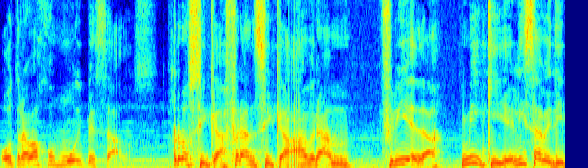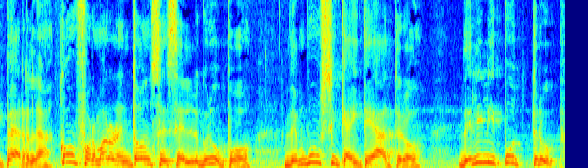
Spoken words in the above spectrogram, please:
o trabajos muy pesados. Rósica, Francica, Abraham, Frieda, Mickey, Elizabeth y Perla conformaron entonces el grupo de música y teatro de Lilliput Troupe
